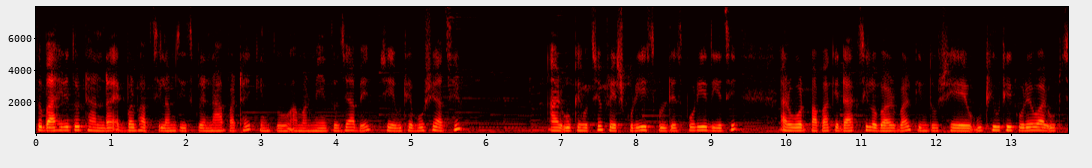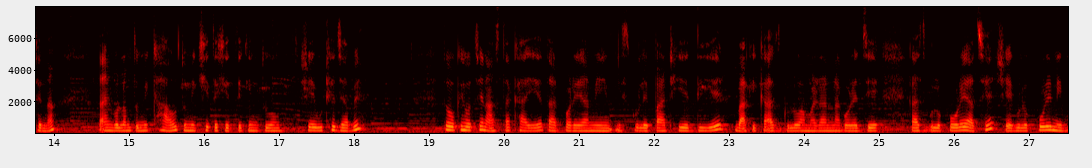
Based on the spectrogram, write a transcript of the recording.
তো বাইরে তো ঠান্ডা, একবার ভাবছিলাম যে স্কুলে না পাঠাই, কিন্তু আমার মেয়ে তো যাবে, সে উঠে বসে আছে। আর ওকে হচ্ছে ফ্রেশ করিয়ে স্কুল ড্রেস পরিয়ে দিয়েছি। আর ওর পাপাকে ডাকছিল বারবার, কিন্তু সে উঠি উঠি করেও আর উঠছে না। তাই আমি বললাম, তুমি খাও, তুমি খেতে খেতে কিন্তু সে উঠে যাবে। তো ওকে হচ্ছে নাস্তা খাইয়ে তারপরে আমি স্কুলে পাঠিয়ে দিয়ে বাকি কাজগুলো আমার রান্নাঘরে যে কাজগুলো পড়ে আছে সেগুলো করে নিব।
